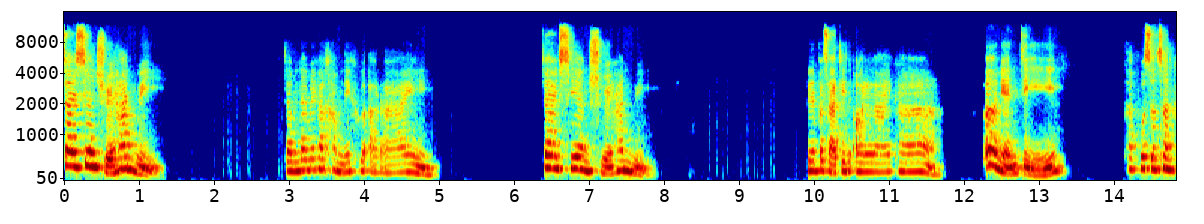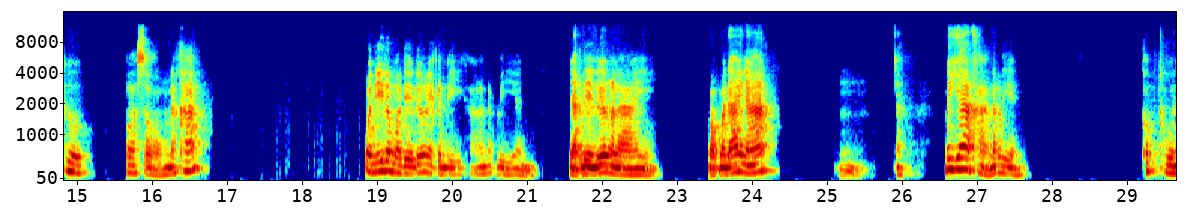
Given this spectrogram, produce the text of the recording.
ใจเซียนเฉวยฮั่นหวีจำได้ไหมคะคำนี้คืออะไรใจเซียนเฉวยฮั่นหวีเรียนภาษาจีนออนไลน์ค่ะ เออเนียนจี ถ้าพูดสั้นๆคือปสองนะคะ วันนี้เรามาเรียนเรื่องอะไรกันดีคะนักเรียน อยากเรียนเรื่องอะไร บอกมาได้นะ อืมอะไม่ยากค่ะนักเรียน ทบทวน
